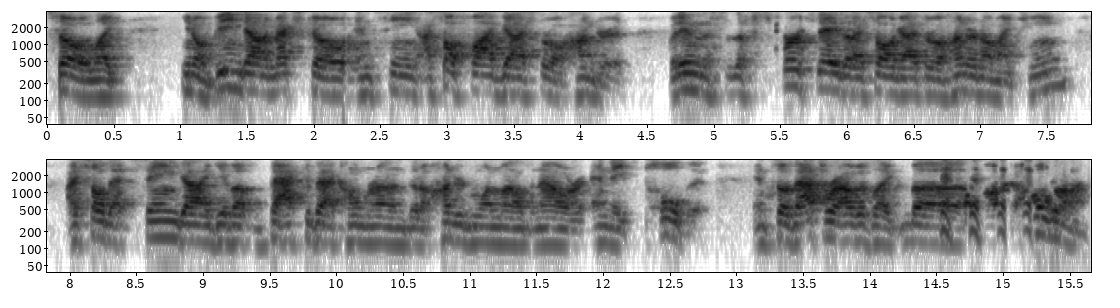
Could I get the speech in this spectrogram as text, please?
So like, you know, being down in Mexico and seeing I saw five guys throw a hundred, but in the, the first day that I saw a guy throw a hundred on my team, I saw that same guy give up back to back home runs at 101 miles an hour and they pulled it. And so that's where I was like, uh, hold on.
